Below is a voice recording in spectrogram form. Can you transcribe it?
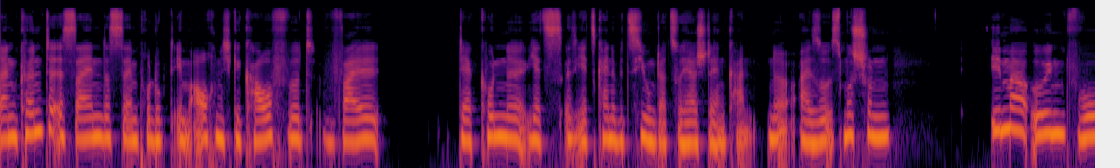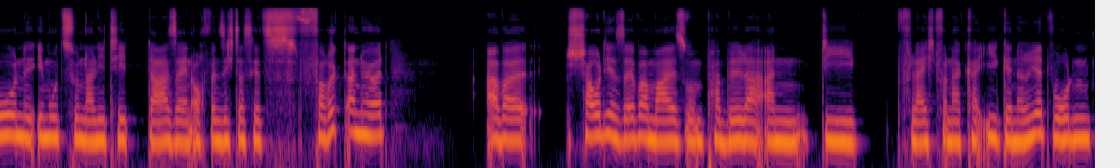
dann könnte es sein, dass dein Produkt eben auch nicht gekauft wird, weil der Kunde jetzt, jetzt keine Beziehung dazu herstellen kann. Ne? Also es muss schon immer irgendwo eine Emotionalität da sein, auch wenn sich das jetzt verrückt anhört. Aber schau dir selber mal so ein paar Bilder an, die vielleicht von der KI generiert wurden.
